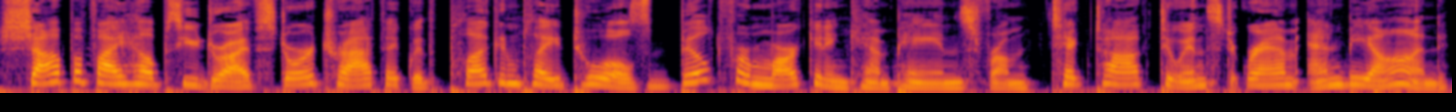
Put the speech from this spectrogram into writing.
Shopify helps you drive store traffic with plug and play tools built for marketing campaigns from TikTok to Instagram and beyond.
